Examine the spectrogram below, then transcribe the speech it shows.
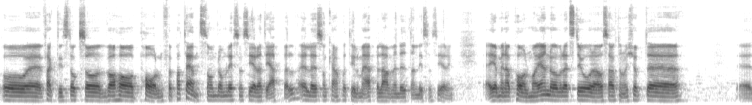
Och uh, faktiskt också vad har Palm för patent som de licensierat i Apple? Eller som kanske till och med Apple använder utan licensiering. Eh, jag menar Palm har ju ändå varit rätt stora och särskilt när de köpte eh, eh,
